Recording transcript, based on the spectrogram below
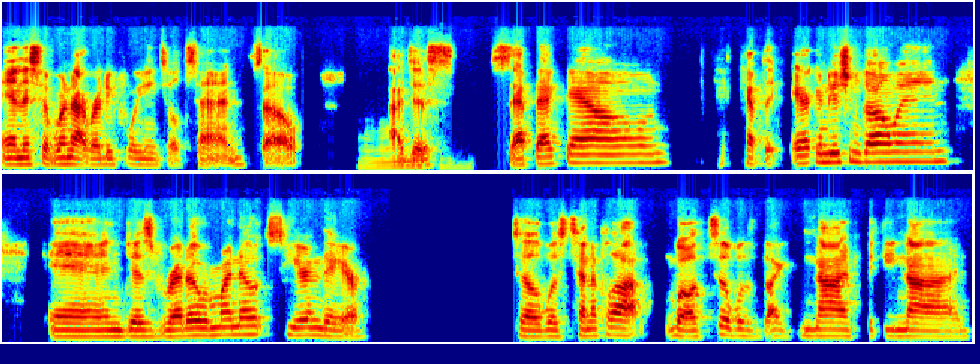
And they said, we're not ready for you until 10. So mm-hmm. I just mm. sat back down, kept the air condition going, and just read over my notes here and there till it was 10 o'clock. Well, till it was like 9.59.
